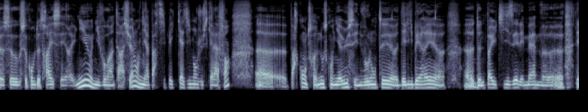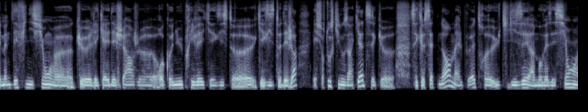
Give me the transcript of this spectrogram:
euh, ce, groupe de travail s'est réuni au niveau international, on y a participé quasiment jusqu'à la fin. Euh, par contre, nous, ce qu'on y a vu, c'est une volonté euh, délibérée de ne pas utiliser les mêmes, les mêmes définitions que les cahiers des charges reconnus privés qui existent, qui existent déjà. Et surtout, ce qui nous inquiète, c'est que, c'est que cette norme, elle peut être utilisée à mauvais escient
